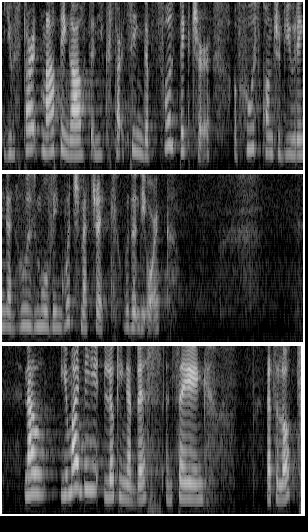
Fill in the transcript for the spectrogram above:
you start mapping out and you can start seeing the full picture of who's contributing and who's moving which metric within the org. Now, you might be looking at this and saying, that's a lot.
